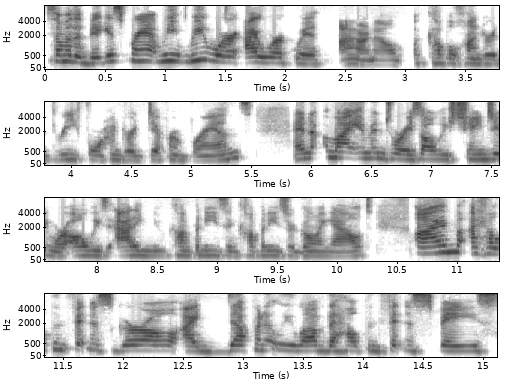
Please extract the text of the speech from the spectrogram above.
some of the biggest brand we we work i work with i don't know a couple hundred three four hundred different brands. And my inventory is always changing. We're always adding new companies and companies are going out. I'm a health and fitness girl. I definitely love the health and fitness space.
